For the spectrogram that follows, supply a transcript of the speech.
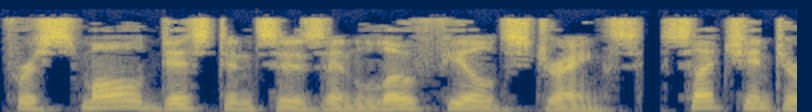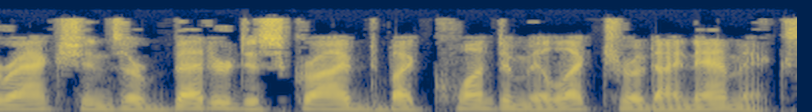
For small distances and low field strengths, such interactions are better described by quantum electrodynamics.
